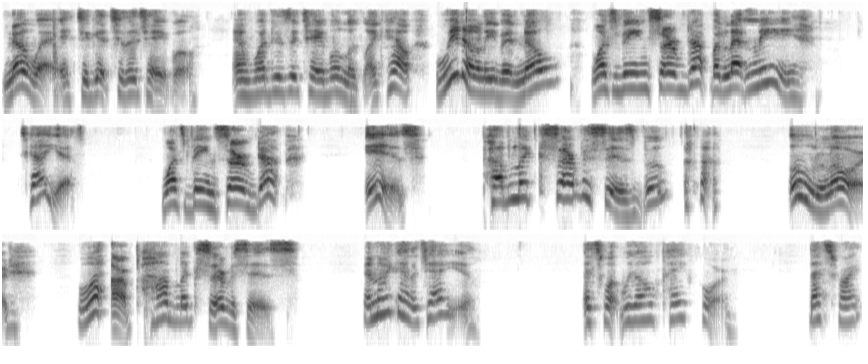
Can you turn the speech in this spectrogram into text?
no way to get to the table. And what does the table look like? Hell, we don't even know what's being served up, but let me tell you, what's being served up is Public services, boo. Oh, Lord. What are public services? And I got to tell you, it's what we all pay for. That's right.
